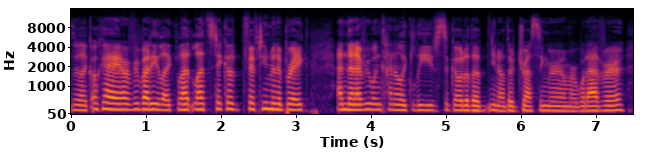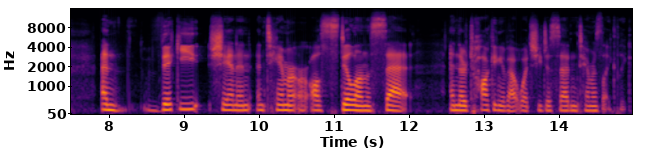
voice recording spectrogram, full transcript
They're like, okay, everybody, like let let's take a 15 minute break, and then everyone kind of like leaves to go to the you know their dressing room or whatever, and Vicki, Shannon, and Tamara are all still on the set, and they're talking about what she just said, and Tamara's like, like.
